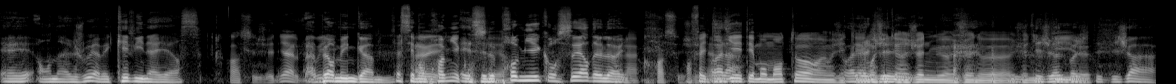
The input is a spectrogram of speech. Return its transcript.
et on a joué avec Kevin Ayers. Ah, c'est génial. Bah à Birmingham. Ça, c'est mon ah premier concert. Et c'est le premier concert de l'œil. Oh, en fait, Didier était mon mentor. Hein. moi, j'étais un jeune, un jeune, euh, jeune, jeune moi, j'étais déjà.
